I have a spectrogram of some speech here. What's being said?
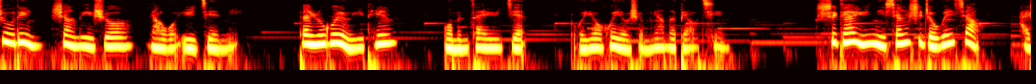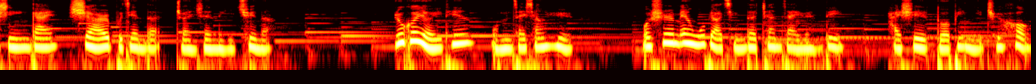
注定，上帝说要我遇见你，但如果有一天我们再遇见，我又会有什么样的表情？是该与你相视着微笑，还是应该视而不见的转身离去呢？如果有一天我们再相遇，我是面无表情的站在原地，还是躲避你之后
